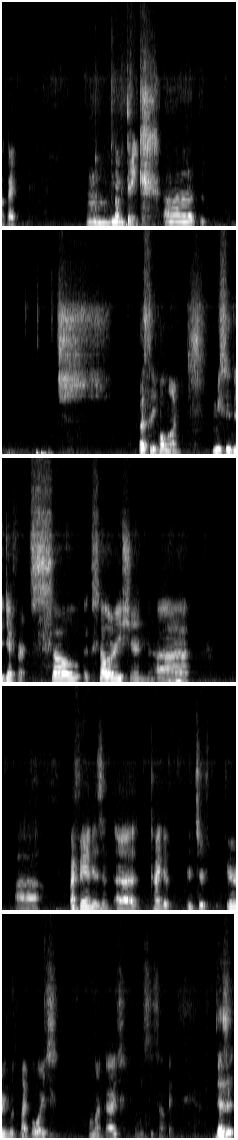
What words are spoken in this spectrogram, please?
Okay. Mm, let me think. Uh. let's see, hold on. Let me see the difference. So, acceleration, uh, uh, my fan isn't, uh, kind of interfering with my voice. Hold on, guys. See something. Does it?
